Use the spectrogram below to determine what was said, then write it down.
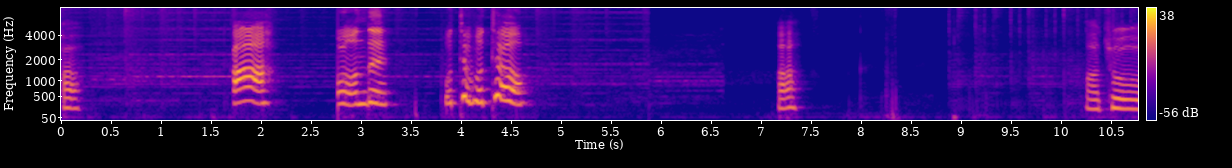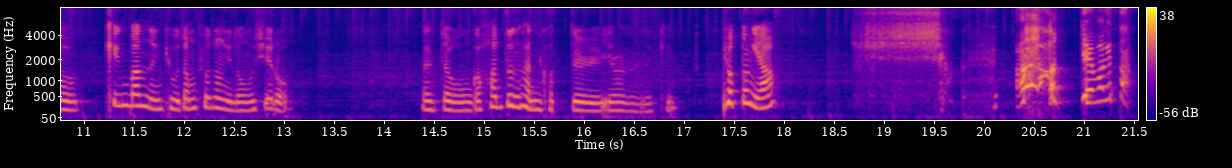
아. 아! 어, 안 돼. 버텨, 버텨! 아. 아, 저, 킹 받는 교장 표정이 너무 싫어. 살짝 뭔가 하등한 것들 이라는 느낌. 협동이야? 아! 개망했다!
